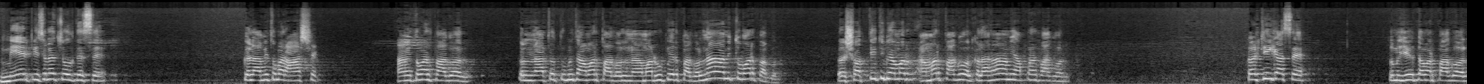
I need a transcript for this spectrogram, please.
মেয়ের পিছনে চলতেছে। আমি তোমার আশেক। আমি তোমার পাগল। না তো, তুমি তো আমার পাগল না, আমার রূপের পাগল। না, আমি তোমার পাগল। সত্যি তুমি আমার আমার পাগল? হ্যাঁ আমি আপনার পাগল। ঠিক আছে। তুমি যেহেতু আমার পাগল,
